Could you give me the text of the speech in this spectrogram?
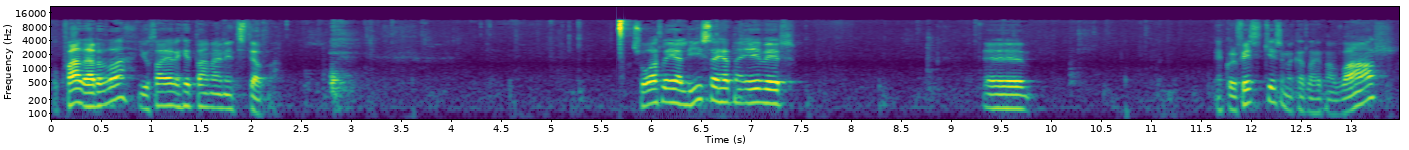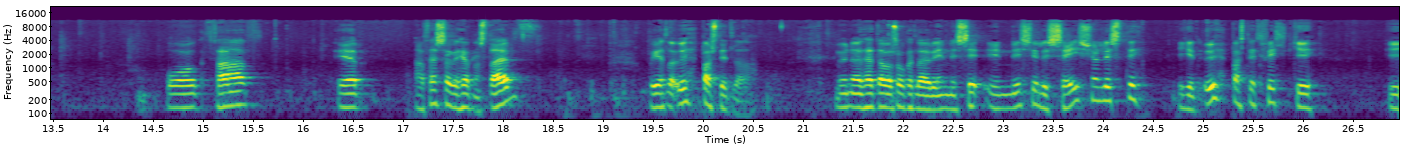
og hvað er það? Jú, það er ekkit annað en int stjarnar. Svo ætla ég að lýsa hérna yfir einhverju fylki sem er kallað hérna var og það er af þessari hérna stærð og ég ætla að uppastilla það. Munið að þetta var svo kallar initialization listi. Ég get uppastill fylki í,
